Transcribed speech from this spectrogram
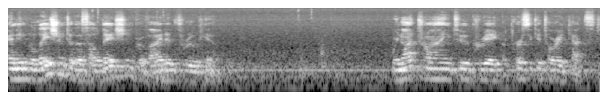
and in relation to the salvation provided through him. We're not trying to create a persecutory text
